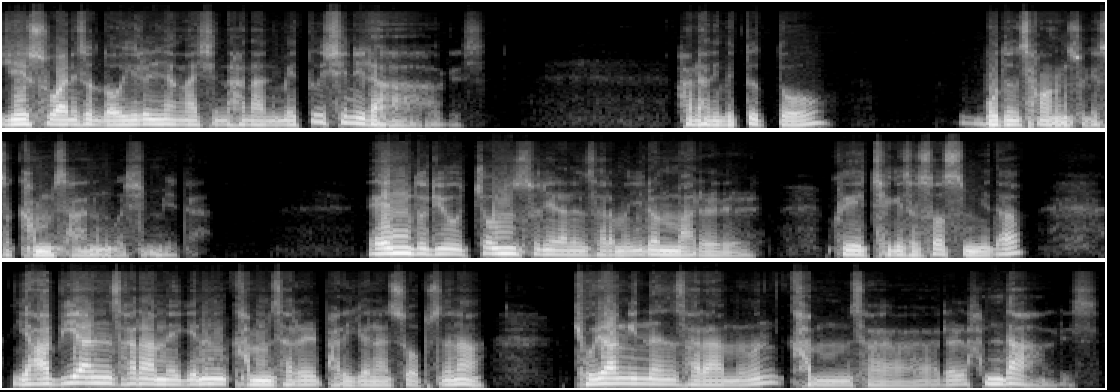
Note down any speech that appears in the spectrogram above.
예수 안에서 너희를 향하신 하나님의 뜻이니라. 하나님의 뜻도 모든 상황 속에서 감사하는 것입니다. 앤드류 존슨이라는 사람은 이런 말을 그의 책에서 썼습니다. 야비한 사람에게는 감사를 발견할 수 없으나 교양 있는 사람은 감사를 한다. 그랬어요.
